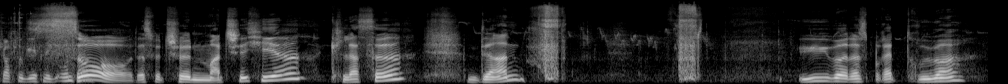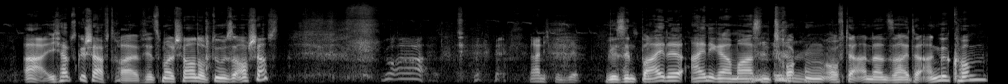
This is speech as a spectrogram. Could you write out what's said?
Ich hoffe, du gehst nicht unter. So, das wird schön matschig hier. Klasse. Dann über das Brett drüber. Ah, ich habe es geschafft, Ralf. Jetzt mal schauen, ob du es auch schaffst. Nein, ich bin hier. Wir sind beide einigermaßen trocken auf der anderen Seite angekommen.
